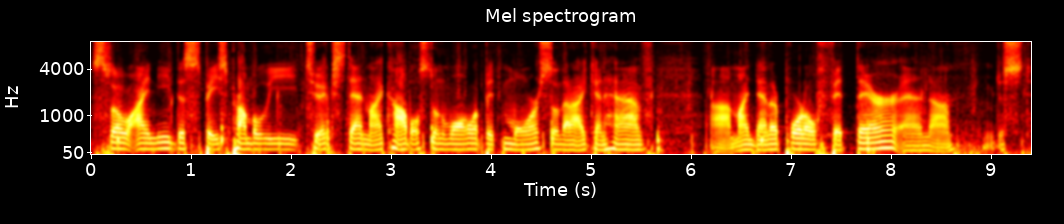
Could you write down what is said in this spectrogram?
so I need this space probably to extend my cobblestone wall a bit more so that I can have uh, my nether portal fit there and uh, just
